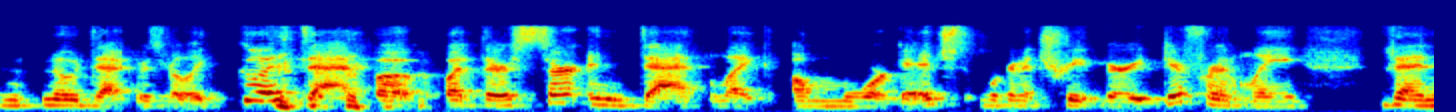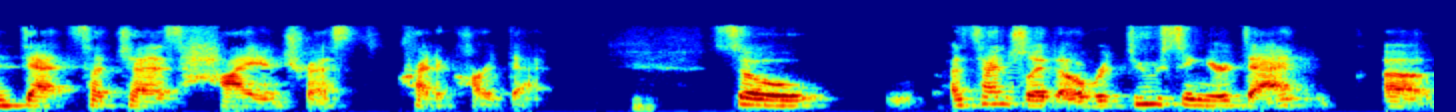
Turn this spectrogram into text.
no debt is really good debt, but but there's certain debt like a mortgage we're going to treat very differently than debt such as high interest credit card debt. So essentially, though, reducing your debt. Uh,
